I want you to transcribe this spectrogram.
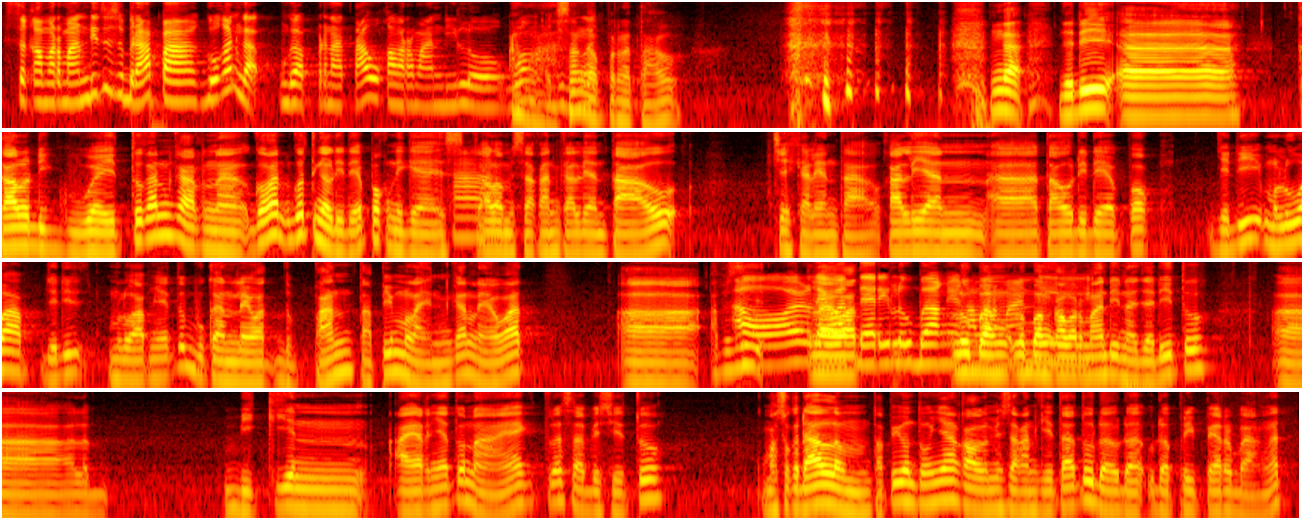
Sekamar mandi tuh seberapa? Gue kan nggak nggak pernah tahu kamar mandi lo. Gue Ah, masa nggak pernah tahu? Nggak. Jadi eh kalau di gue itu kan karena gue gue tinggal di Depok nih guys. Ah. Kalau misalkan kalian tahu, cih kalian tahu, kalian eh, tahu di Depok. Jadi meluap. Jadi meluapnya itu bukan lewat depan, tapi melainkan lewat eh apa sih? Oh, lewat dari lubangnya lubang kamar lubang mandi. kamar mandi. Nah jadi itu leb- bikin airnya tuh naik, terus habis itu masuk ke dalam. Tapi untungnya kalau misalkan kita tuh udah udah udah prepare banget.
